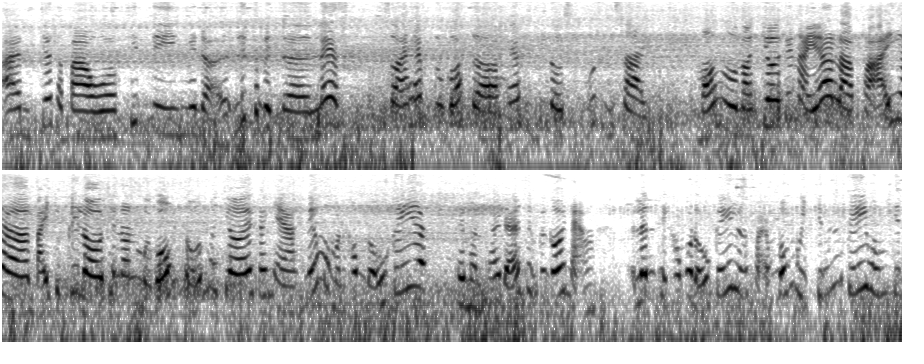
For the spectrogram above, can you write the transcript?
I'm just about 50 meter, a little bit uh, less. So I have to got the heavy pillows put inside. mọi người mà chơi cái này á, là phải ờ, 70 kg cho nên 14 tuổi mới chơi cả nhà nếu mà mình không đủ ký á, thì mình phải để thêm cái gói nặng Linh thì không có đủ ký Linh khoảng 49 ký 49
